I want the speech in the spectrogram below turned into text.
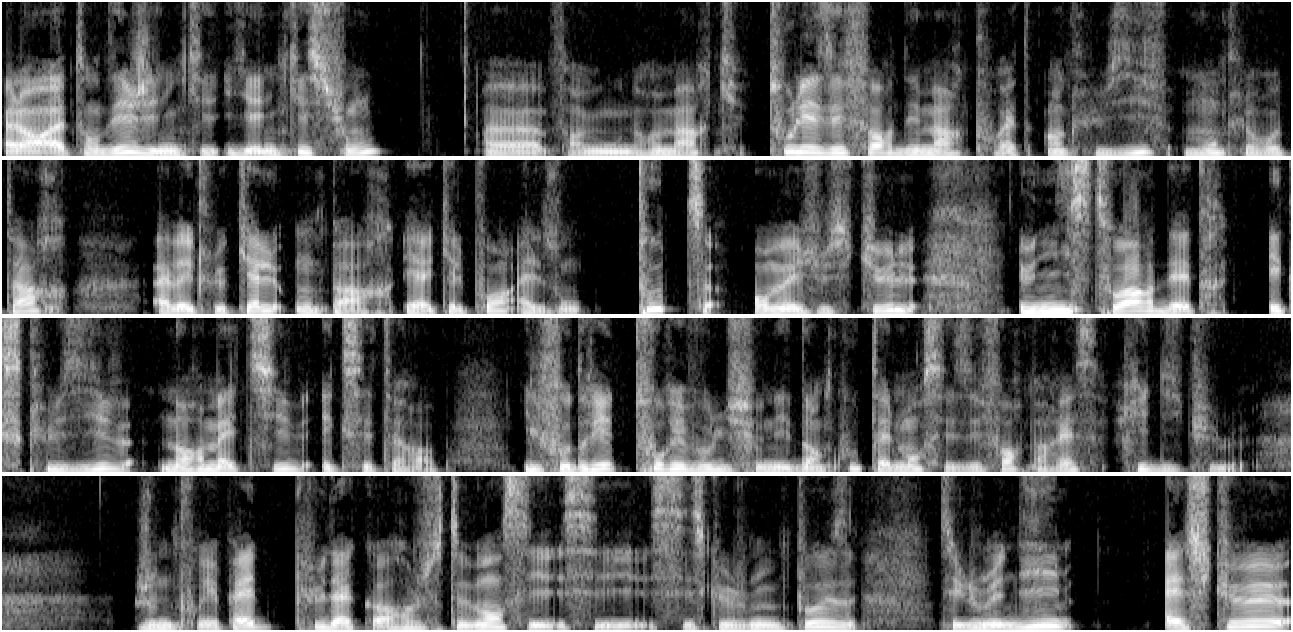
Alors attendez, il y a une question, euh, enfin une remarque. Tous les efforts des marques pour être inclusifs montrent le retard avec lequel on part et à quel point elles ont toutes, en majuscule, une histoire d'être exclusives, normatives, etc. Il faudrait tout révolutionner d'un coup tellement ces efforts paraissent ridicules. Je ne pourrais pas être plus d'accord. Justement, c'est ce que je me pose. C'est que je me dis, est-ce que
